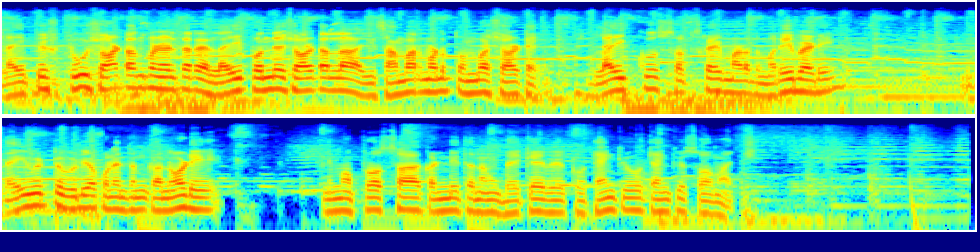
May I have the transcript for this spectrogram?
ಲೈಫ್ ಇಸ್ ಟೂ ಶಾರ್ಟ್ ಅಂದ್ಕೊಂಡು ಹೇಳ್ತಾರೆ. ಲೈಫ್ ಒಂದೇ ಶಾರ್ಟ್ ಅಲ್ಲ. ಈ ಸಾಂಬಾರು ಮಾಡೋದು ತುಂಬ ಶಾರ್ಟೇ ಲೈಕು ಸಬ್ಸ್ಕ್ರೈಬ್ ಮಾಡೋದು ಮರಿಬೇಡಿ. ದಯವಿಟ್ಟು ವಿಡಿಯೋ ಕೊನೆ ತನಕ ನೋಡಿ. ನಿಮ್ಮ ಪ್ರೋತ್ಸಾಹ ಖಂಡಿತ ನಮ್ಗೆ ಬೇಕೇ ಬೇಕು. Thank you thank you so much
